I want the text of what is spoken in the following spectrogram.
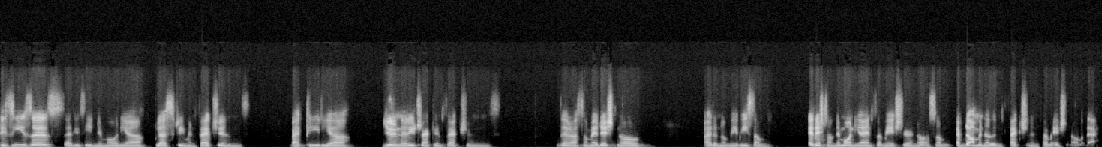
diseases, as you see, pneumonia, bloodstream infections, bacteria, urinary tract infections. There are some additional, I don't know, maybe some additional pneumonia information or some abdominal infection information over that.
